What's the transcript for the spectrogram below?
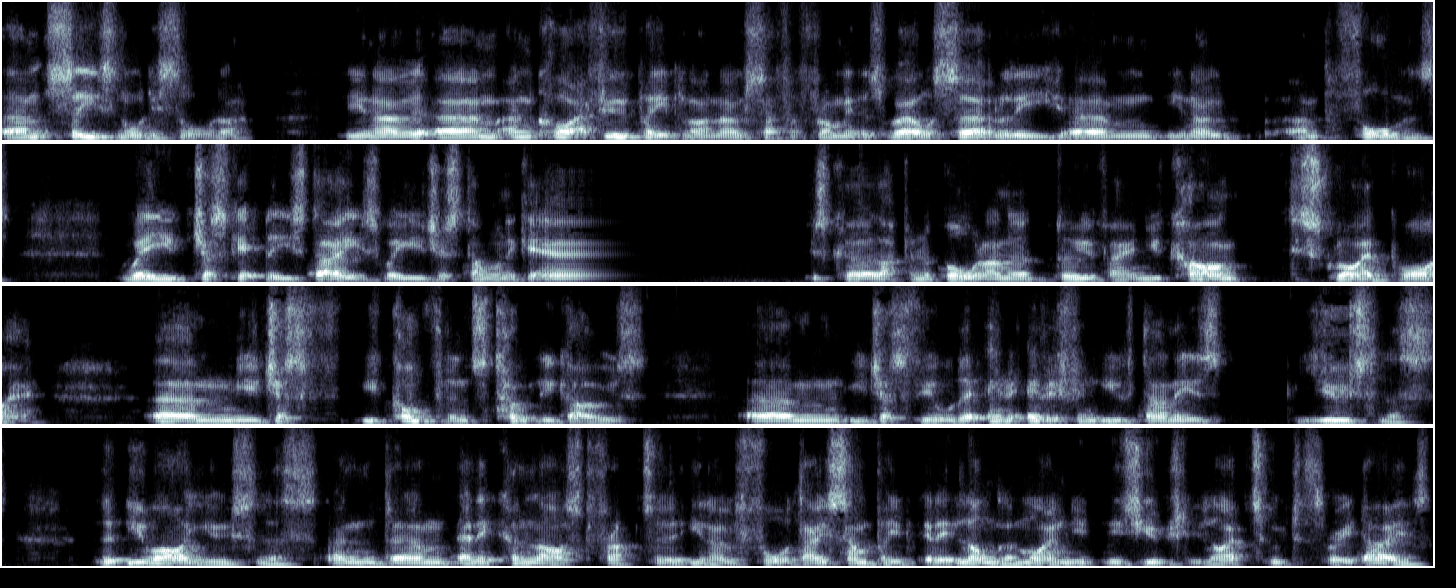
um, seasonal disorder, you know, um, and quite a few people I know suffer from it as well. Certainly, um, you know, um, performers where you just get these days where you just don't want to get just curl up in a ball under a duvet, and you can't describe why. Um, you just your confidence totally goes. Um, you just feel that everything you've done is useless, that you are useless, and um, and it can last for up to you know four days. Some people get it longer. Mine is usually like two to three days.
